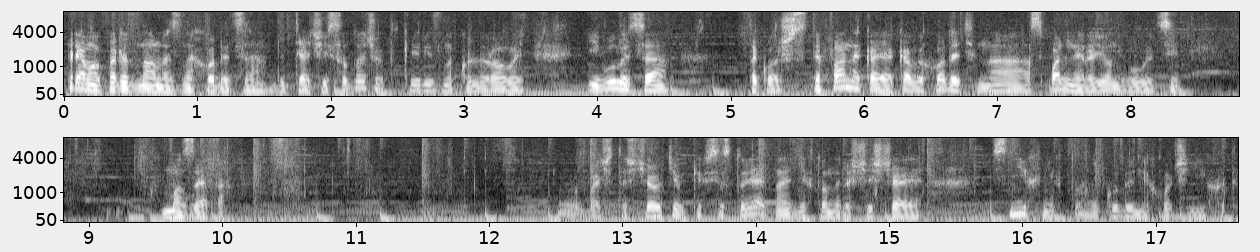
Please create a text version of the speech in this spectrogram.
Прямо перед нами знаходиться дитячий садочок, такий різнокольоровий, і вулиця також Стефаника, яка виходить на спальний район вулиці Мазепа. Ну, Ви бачите, що автівки всі стоять, навіть ніхто не розчищає сніг, ніхто нікуди не хоче їхати.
